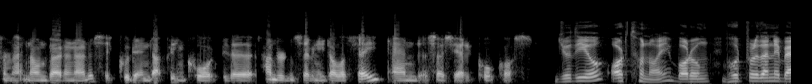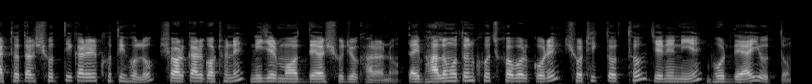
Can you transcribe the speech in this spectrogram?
from that non-voter notice, it could end up in court with a $170 fee and associated court costs. যদিও অর্থ নয় বরং ভোট প্রদানে ব্যর্থতার সত্যিকারের ক্ষতি হল সরকার গঠনে নিজের মত দেওয়ার সুযোগ হারানো। তাই ভালো মতন খোঁজ খবর করে সঠিক তথ্য জেনে নিয়ে ভোট দেয়াই উত্তম।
